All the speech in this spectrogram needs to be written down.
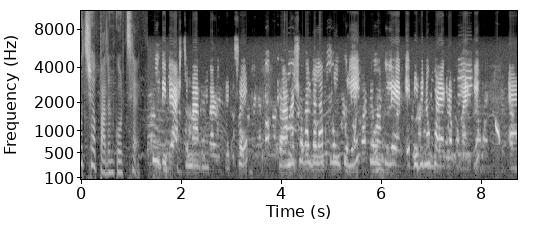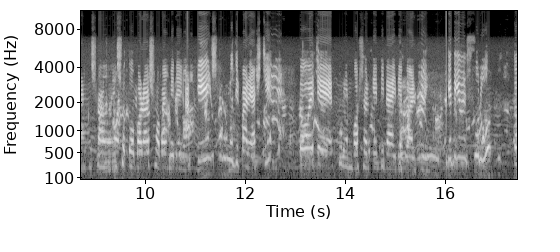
উৎসব পালন করছে। ফুল দিতে আসছি মা গঙ্গার উদ্দেশ্যে। তো আমরা সকালবেলা ফুল তুলি। ফুল তুলে বিভিন্ন আর কি। সবাই মিলে আজকে সাগর নদীর পাড়ে আসছি। তো এই যে পুরন বছরকে বিদায় দেবো আর কি। আজকে থেকে শুরু তো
